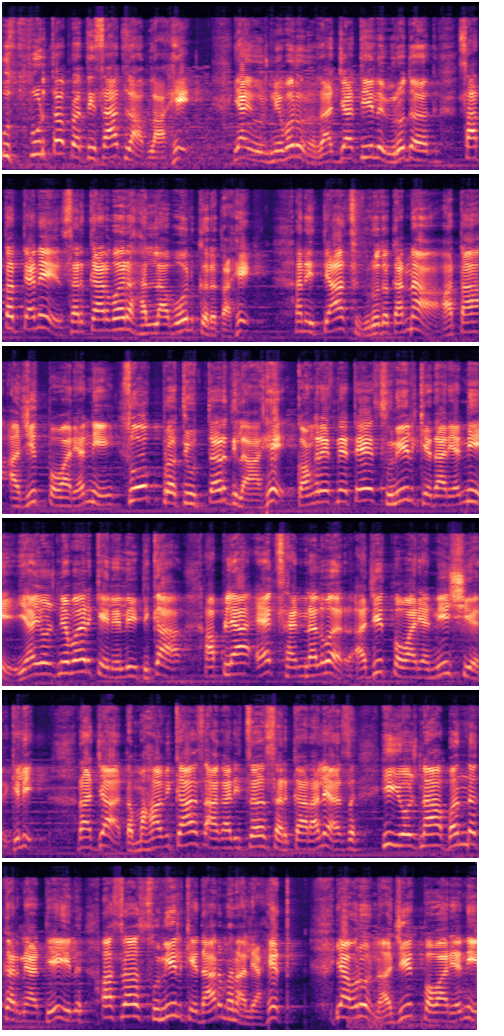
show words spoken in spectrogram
उत्स्फूर्त प्रतिसाद लाभला आहे. या योजनेवरून राज्यातील विरोधक सातत्याने सरकारवर हल्लाबोल करत आहे. आणि त्याच विरोधकांना आता अजित पवार यांनी चोख प्रत्युत्तर दिलं आहे. काँग्रेस नेते सुनील केदार यांनी या योजनेवर केलेली टीका आपल्या एक्स हँडलवर अजित पवार यांनी शेअर केली. राज्यात महाविकास आघाडीचं सरकार आल्यास ही योजना बंद करण्यात येईल असं सुनील केदार म्हणाले आहेत. यावरून अजित पवार यांनी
